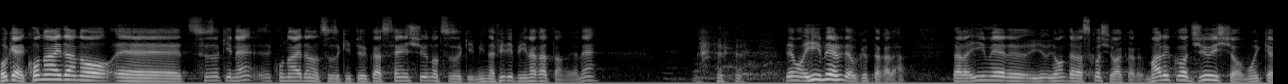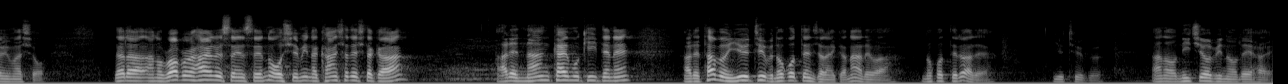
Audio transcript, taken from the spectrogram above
OK、この間の、えー続きね、この間の続きというか、先週の続き、みんなフィリピンいなかったんだよね。でも、E メールで送ったから。だから、E メール読んだら少しわかる。マルコ11章、もう一回見ましょう。だから、あの、ロバート・ハイル先生の教えみんな感謝でしたか？あれ何回も聞いてね。あれ多分 YouTube 残ってんじゃないかな、あれは。残ってるあれ。YouTube。あの、日曜日の礼拝。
